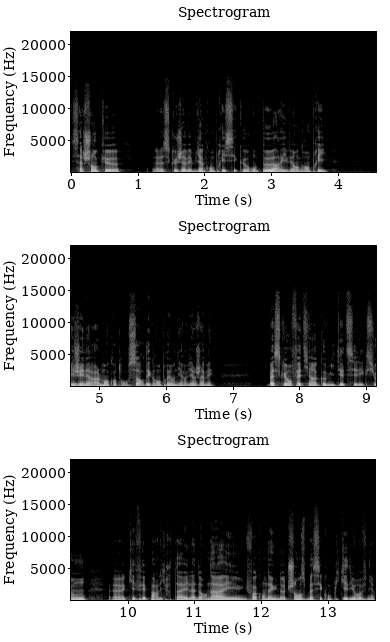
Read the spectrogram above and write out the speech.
Sachant que ce que j'avais bien compris, c'est qu'on peut arriver en Grand Prix. Et généralement, quand on sort des Grands Prix, on n'y revient jamais parce qu'en fait, il y a un comité de sélection euh, qui est fait par l'IRTA et la Dorna, et une fois qu'on a eu notre chance, bah, c'est compliqué d'y revenir.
